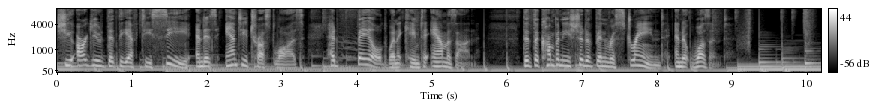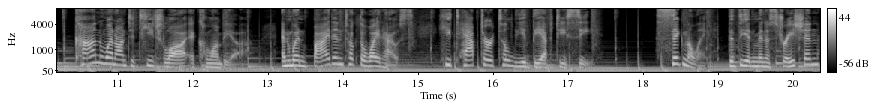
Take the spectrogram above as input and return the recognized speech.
She argued that the FTC and its antitrust laws had failed when it came to Amazon, that the company should have been restrained, and it wasn't. Khan went on to teach law at Columbia, and when Biden took the White House, he tapped her to lead the FTC, signaling that the administration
